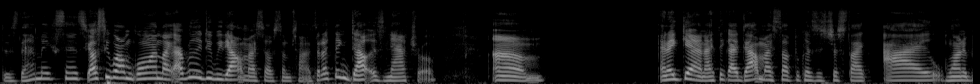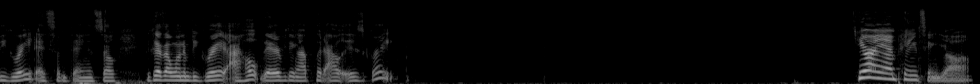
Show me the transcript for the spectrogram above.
Does that make sense? Y'all see where I'm going? Like I really do be doubting myself sometimes. But I think doubt is natural. Um and again, I think I doubt myself because it's just like I want to be great at something. And so because I want to be great, I hope that everything I put out is great. Here I am painting, y'all.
